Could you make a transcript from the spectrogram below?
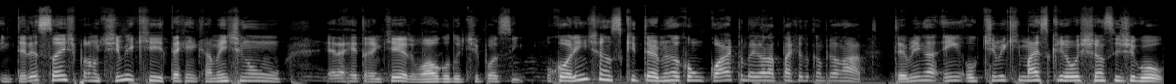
interessante para um time que tecnicamente não era retranqueiro ou algo do tipo assim. O Corinthians que termina com o quarto melhor ataque do campeonato. Termina em o time que mais criou chances de gol.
